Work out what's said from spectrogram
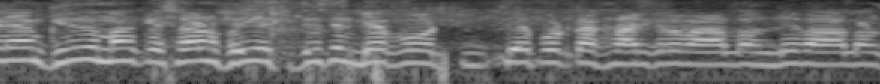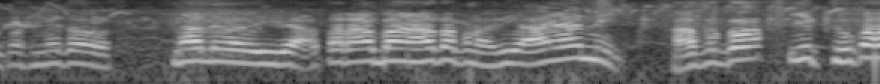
એને એમ કીધું મને કે શરણ ભાઈએ કીધું છે ને બે પોટ બે પોટ કાંક સાર કરવા આલો ને લેવા આલો ને પછી મેં તો ના લેવા આવ્યા તારા આબા હતા પણ હજી આયા નહીં. હા શું કહો? એક છોકરો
